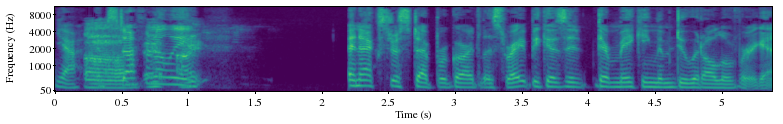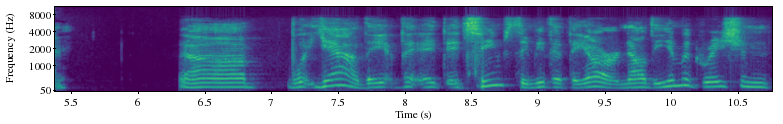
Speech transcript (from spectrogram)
Yeah, it's um, definitely I, an extra step, regardless, right? Because it, they're making them do it all over again. Uh, well, yeah, they, they it, it seems to me that they are now. The immigration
